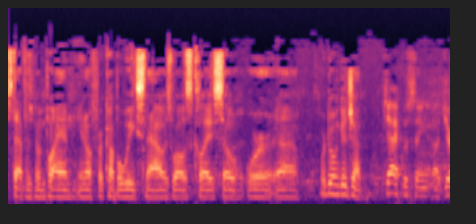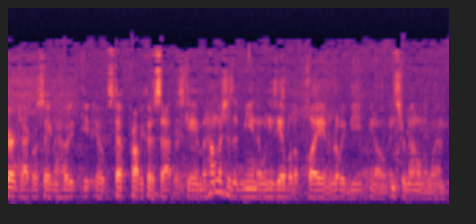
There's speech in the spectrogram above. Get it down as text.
Steph has been playing, you know, for a couple weeks now, as well as Klay. So we're uh, we're doing a good job. Jack was saying, uh, Jarrett Jack was saying how you know, Steph probably could have sat out this game, but how much does it mean that when he's able to play and really be you know instrumental in the win?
